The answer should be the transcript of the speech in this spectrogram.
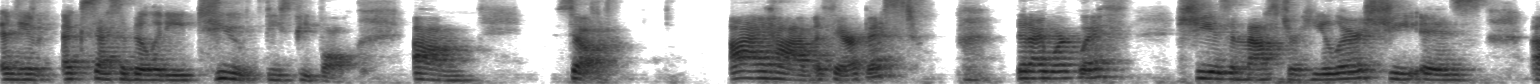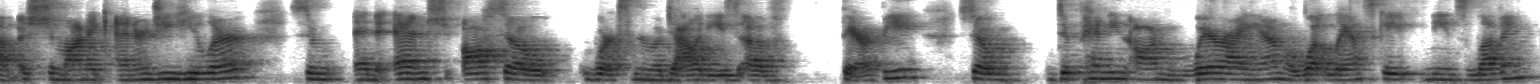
and the accessibility to these people um, so i have a therapist that i work with she is a master healer. She is um, a shamanic energy healer. So and and also works in the modalities of therapy. So depending on where I am or what landscape needs loving,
